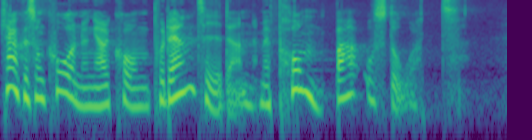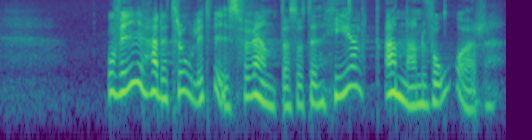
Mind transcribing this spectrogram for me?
Kanske som konungar kom på den tiden med pompa och ståt. Och vi hade troligtvis förväntat oss en helt annan vår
